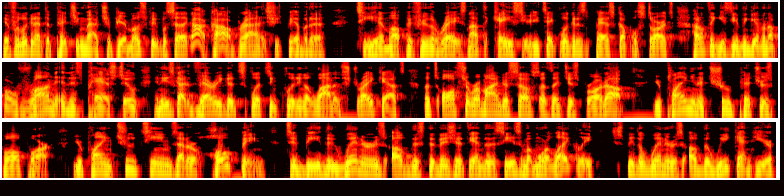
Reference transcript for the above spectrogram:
if we're looking at the pitching matchup here, most people say like, "Ah, oh, Kyle Bradish, you'd be able to tee him up if you're the Rays." Not the case here. You take a look at his past couple starts. I don't think he's even given up a run in his past two, and he's got very good splits, including a lot of strikeouts. Let's also remind ourselves, as I just brought up, you're playing in a true pitcher's ballpark. You're playing two teams that are hoping to be the winners winners of this division at the end of the season, but more likely just be the winners of the weekend here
